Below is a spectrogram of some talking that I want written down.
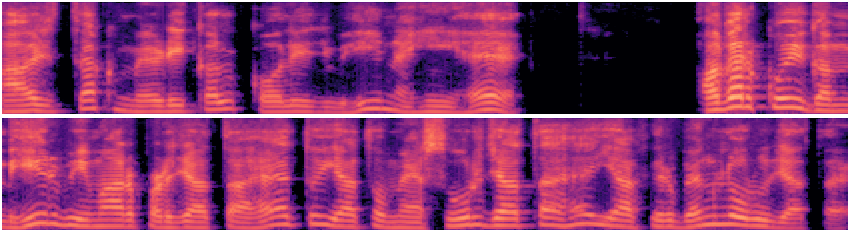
आज तक मेडिकल कॉलेज भी नहीं है। अगर कोई गंभीर बीमार पड़ जाता है तो या तो मैसूर जाता है या फिर बेंगलुरु जाता है।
